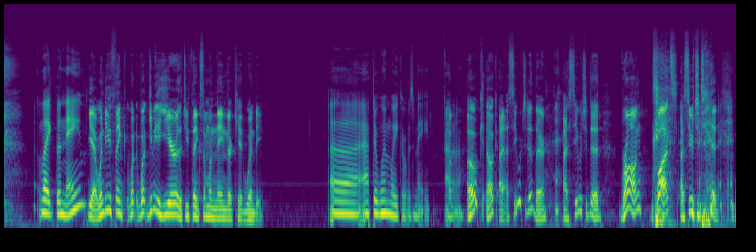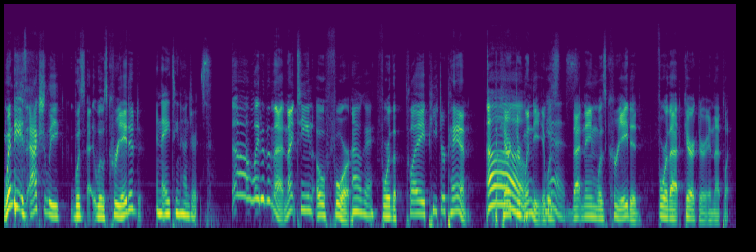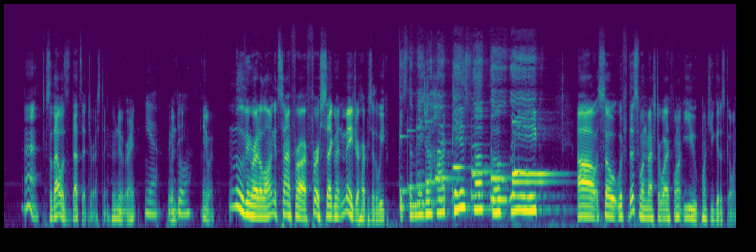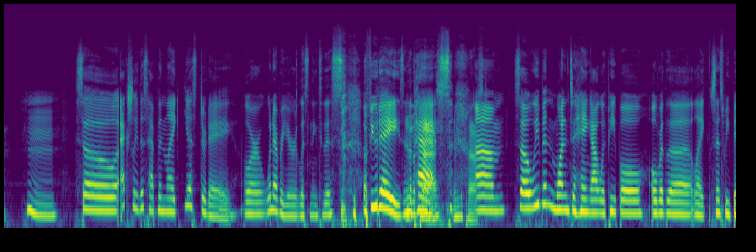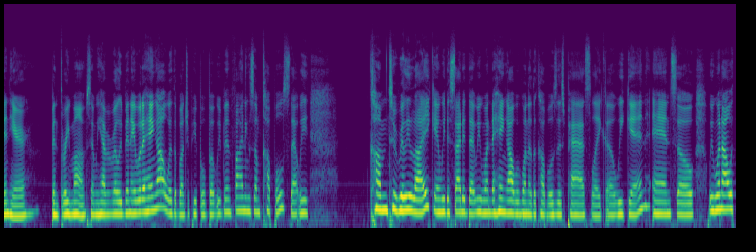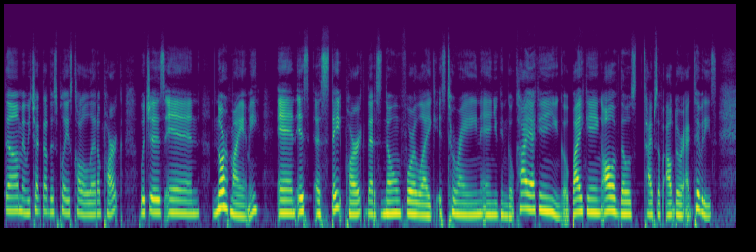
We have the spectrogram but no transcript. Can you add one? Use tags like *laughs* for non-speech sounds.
*laughs* like the name, Yeah, when do you think? What? What? Give me a year that you think someone named their kid Wendy. uh, after Wind Waker was made. I don't know. Okay, okay. I I see what you did there. I see what you did. Wrong, but I see what you did. *laughs* Wendy is actually was was created In the 1800s. uh, later than that, 1904, Oh, okay. for the play Peter Pan. Oh, The character Wendy. It was that name was created for that character in that play. Ah, So that was that's interesting. Who knew, right? yeah, pretty Wendy. cool. Anyway, moving right along, it's time for our first segment, major heart piece of the week. It's the major heart piece of the week. Uh, so with this one, Master Wife, why don't you why don't you get us going? Hmm. So actually, this happened like yesterday or whenever you're listening to this, *laughs* a few days in, the, past. In the *laughs* past. Um. So we've been wanting to hang out with people over the like since we've been here. Been three months and we haven't really been able to hang out with a bunch of people, but we've been finding some couples that we come to really like and we decided that we wanted to hang out with one of the couples this past like uh, weekend. And so we went out with them and we checked out this place called Oleta Park which is in North Miami and it's a state park that is known for like its terrain and you can go kayaking you can go biking all of those types of outdoor activities.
